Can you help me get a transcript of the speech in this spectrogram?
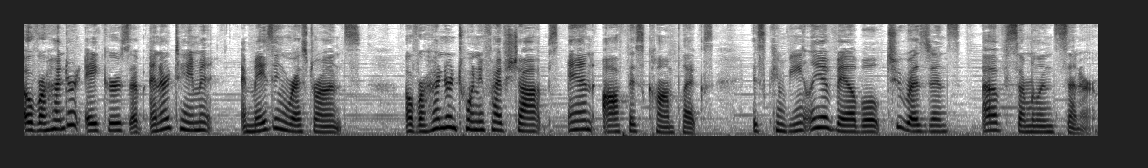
Over 100 acres of entertainment, amazing restaurants, over 125 shops, and office complex is conveniently available to residents of Summerlin Center.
